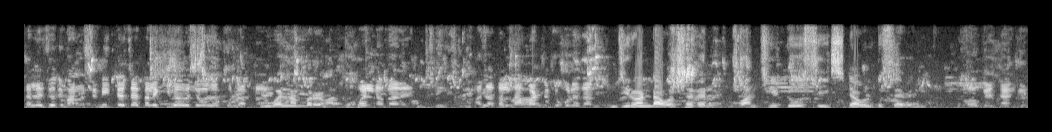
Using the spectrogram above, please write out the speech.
তাহলে যদি মানুষ নিতে চায় তাহলে কীভাবে যোগাযোগ করবে আপনার? মোবাইল নাম্বারের মাধ্যমে। মোবাইল নাম্বারে? আচ্ছা তাহলে নাম্বারটা একটু বলে দেন। Zero one double seven one three two six double two seven. Okay thank you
